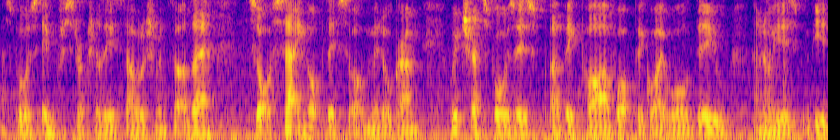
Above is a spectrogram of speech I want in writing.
I suppose infrastructure, the establishments that are there, sort of setting up this sort of middle ground, which I suppose is a big part of what Big White Wall do. I know you you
